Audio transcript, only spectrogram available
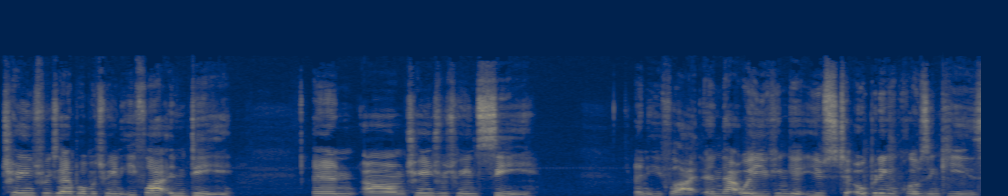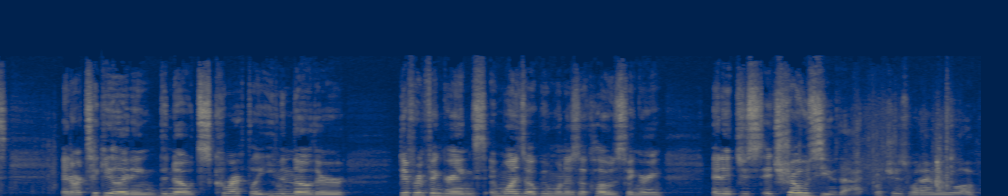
change, for example, between E flat and D, and um, change between C and E flat. And that way you can get used to opening and closing keys and articulating the notes correctly, even though they're different fingerings and one's open, one is a closed fingering. And it just, it shows you that, which is what I really love.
